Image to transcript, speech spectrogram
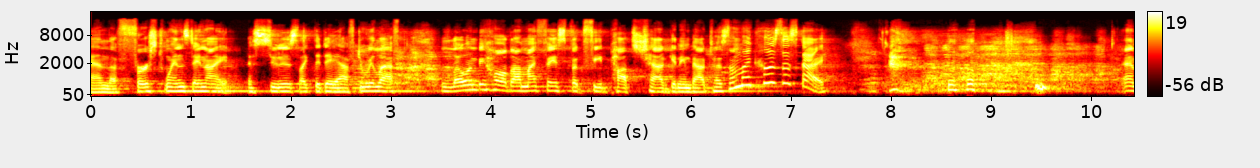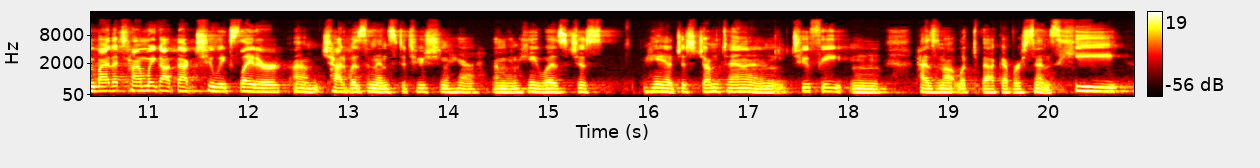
And the first Wednesday night, as soon as like the day after we left, lo and behold, on my Facebook feed pops Chad getting baptized. I'm like, Who's this guy? and by the time we got back two weeks later, um, Chad was an institution here. I mean, he was just he had just jumped in and two feet and has not looked back ever since. He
